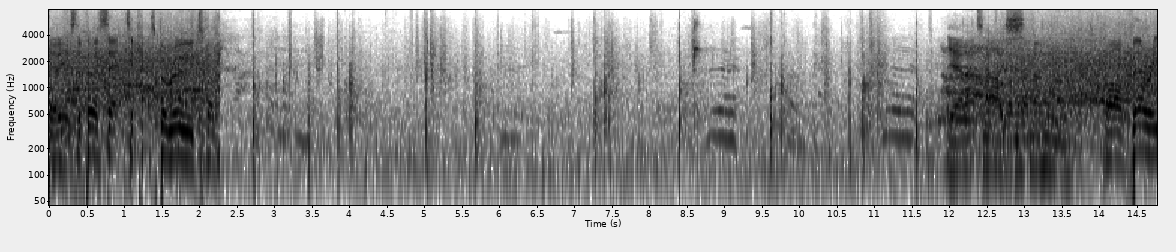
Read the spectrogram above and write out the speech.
it is the first set to Casper Ruud. Yeah, that's nice. Oh, very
